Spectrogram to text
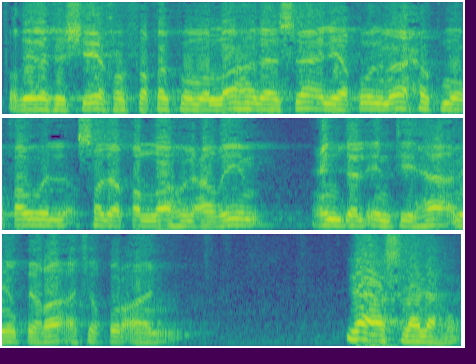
فضيلة الشيخ وفقكم الله هذا سائل يقول ما حكم قول صدق الله العظيم عند الانتهاء من قراءة القرآن؟ لا أصل له.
